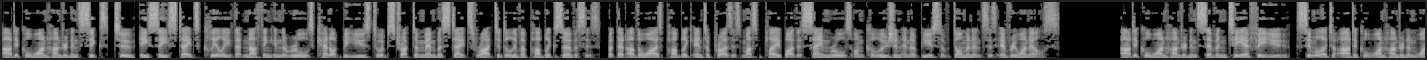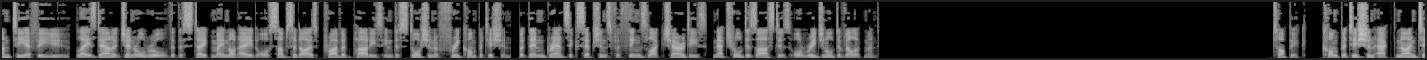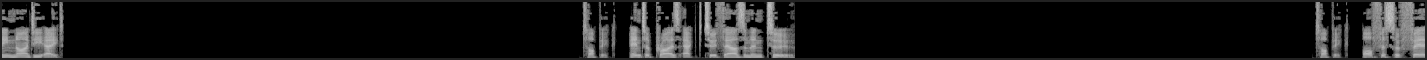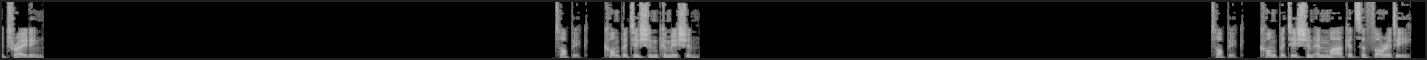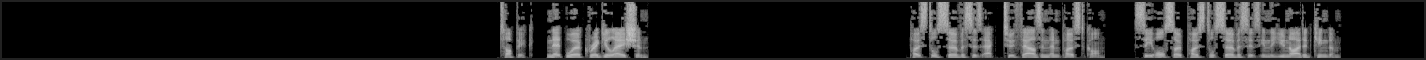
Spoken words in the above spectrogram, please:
Article 106 EC states clearly that nothing in the rules cannot be used to obstruct a member state's right to deliver public services, but that otherwise public enterprises must play by the same rules on collusion and abuse of dominance as everyone else. Article 107 TFEU, similar to Article 101 TFEU, lays down a general rule that the state may not aid or subsidize private parties in distortion of free competition, but then grants exceptions for things like charities, natural disasters or regional development. Competition Act 1998 Topic: Enterprise Act 2002. Topic: Office of Fair Trading. Topic: Competition Commission. Topic: Competition and Markets Authority. Topic: Network regulation. Postal Services Act 2000 and Postcomm. See also Postal Services in the United Kingdom.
